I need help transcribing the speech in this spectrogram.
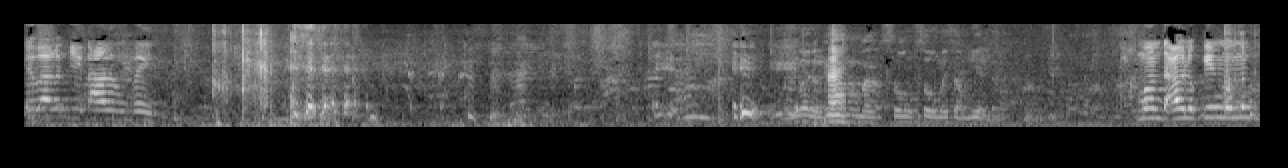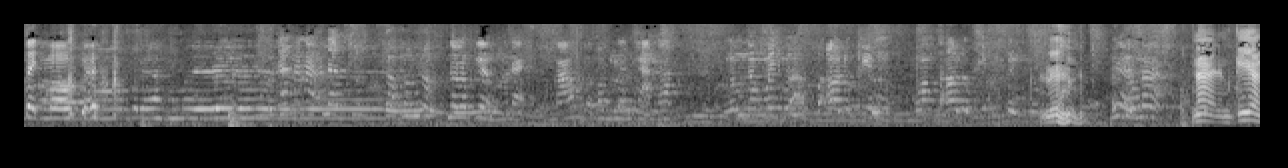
Để ba nó chuyện đau luôn vì មើល នឹងមកសូមសូមមិនសំលៀនណា Mom tạo lực kiên mom nâng tịnh mom នៅលោកគៀងនេះមកបងលឿនឆាន់ណា Nâng nâng mấy vợ tạo lực kiên Mom tạo lực kiên tịnh លឿនណែនឹងគៀង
